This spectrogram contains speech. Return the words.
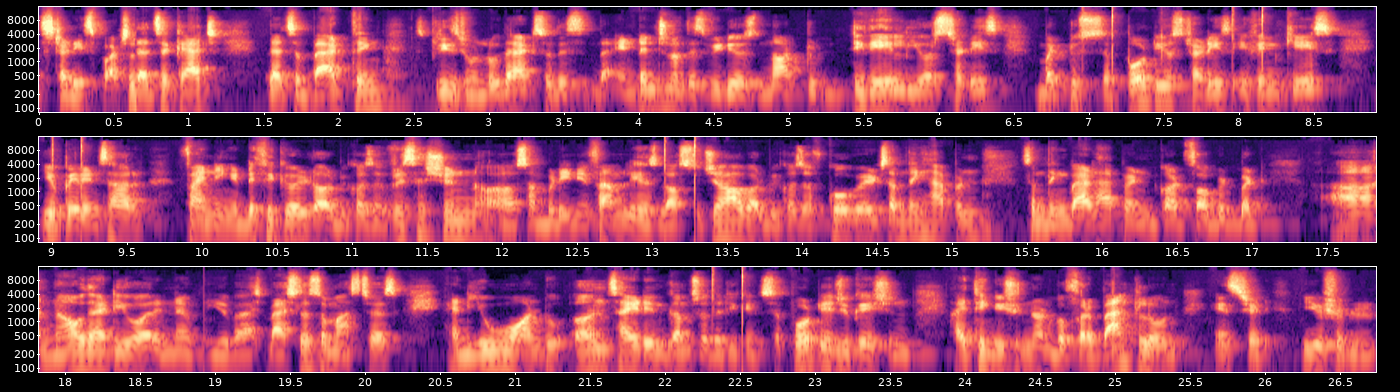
studies part. So that's a catch. That's a bad thing. Please don't do that. So this the intention of this video is not to derail your studies but to support your studies if in case your parents are finding it difficult or because of recession or somebody in your family has lost a job or because of covid something happened something bad happened god forbid but uh, now that you are in a your bachelor's or master's and you want to earn side income so that you can support your education i think you should not go for a bank loan. Instead you should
